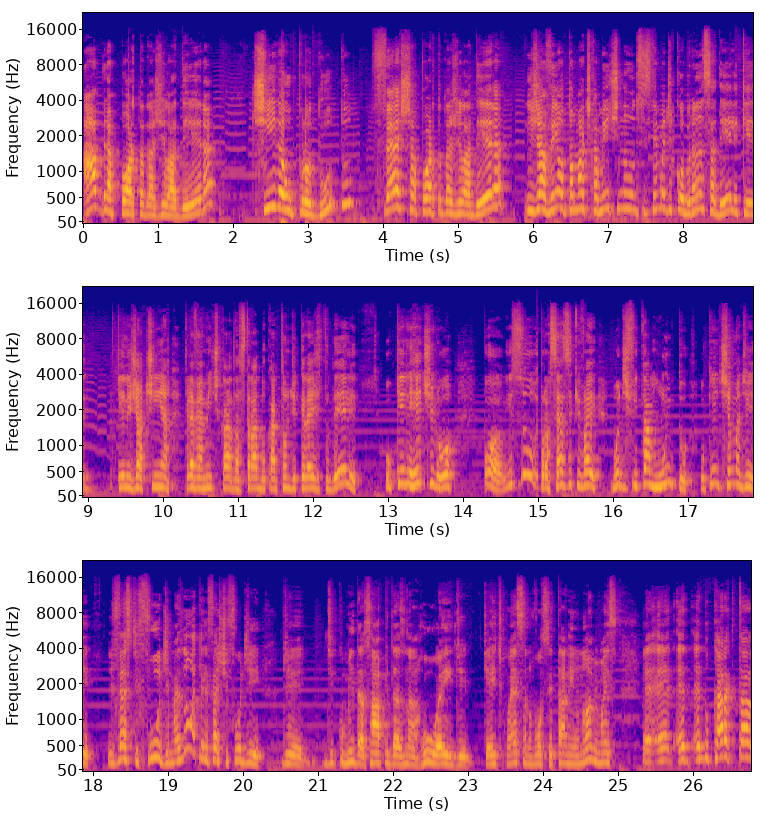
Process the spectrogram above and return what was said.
abre a porta da geladeira, tira o produto, fecha a porta da geladeira e já vem automaticamente no sistema de cobrança dele, que, que ele já tinha previamente cadastrado o cartão de crédito dele, o que ele retirou. Pô, isso é um processo que vai modificar muito o que a gente chama de, de fast food, mas não aquele fast food de, de, comidas rápidas na rua aí, de, que a gente conhece, não vou citar nenhum nome, mas é, é, é, é do cara que tá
